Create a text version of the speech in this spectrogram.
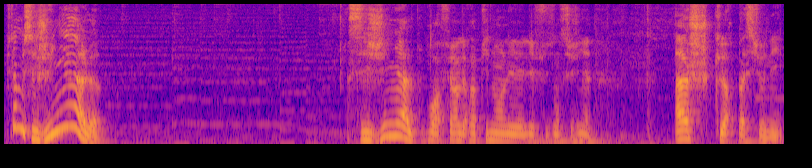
Putain mais c'est génial c'est génial pour pouvoir faire rapidement les, fusions, c'est génial. H, cœur passionné.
